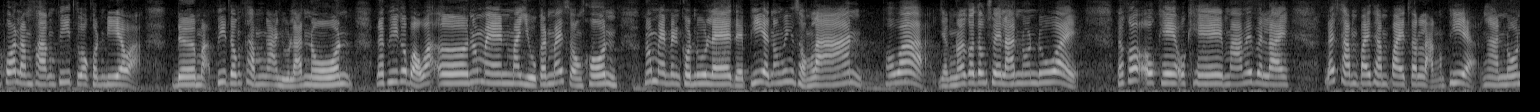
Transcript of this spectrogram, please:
เพราะลำพังพี่ตัวคนเดียวอะเดิมอะพี่ต้องทำงานอยู่ร้านโน้น แล้วพี่ก็บอกว่าเออน้องแมนมาอยู่กันไหมสองคน น้องแมนเป็นคนดูแล แต่พี่อะต้องวิ่งสองร้าน เพราะว่าอย่างน้อยก็ต้องช่วยร้านโน้นด้วย แล้วก็โอเคโอเค มาไม่เป็นไร แล้วทำไปทำไปตอนหลังพี่อะงานโน้น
